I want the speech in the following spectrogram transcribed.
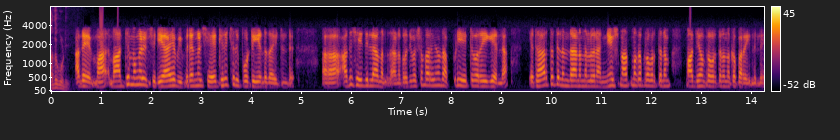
അതുകൂടി. അതെ മാധ്യമങ്ങൾ ശരിയായ വിവരങ്ങൾ ശേഖരിച്ച് റിപ്പോർട്ട് ചെയ്യേണ്ടതായിട്ടുണ്ട്. അത് ചെയ്തില്ല എന്നുള്ളതാണ്. പ്രതിപക്ഷം പറയുന്നത് അപ്പടി ഏറ്റുപറയുകയല്ല. യഥാർത്ഥത്തിൽ എന്താണെന്നുള്ള ഒരു അന്വേഷണാത്മക പ്രവർത്തനം മാധ്യമ പ്രവർത്തനം എന്നൊക്കെ പറയുന്നില്ലേ?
